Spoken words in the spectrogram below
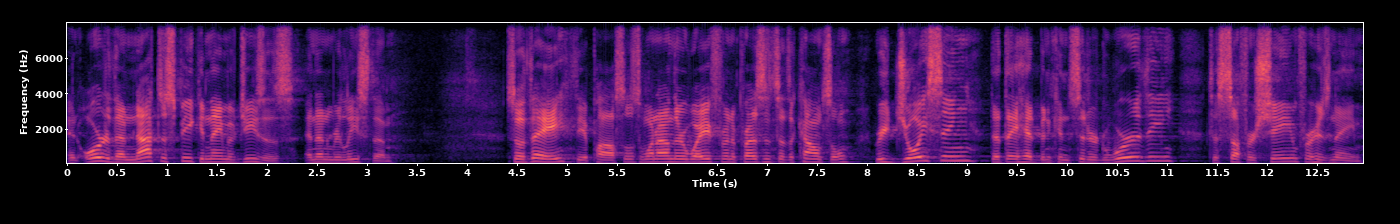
and ordered them not to speak in the name of Jesus, and then released them. So they, the apostles, went on their way from the presence of the council, rejoicing that they had been considered worthy to suffer shame for his name.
